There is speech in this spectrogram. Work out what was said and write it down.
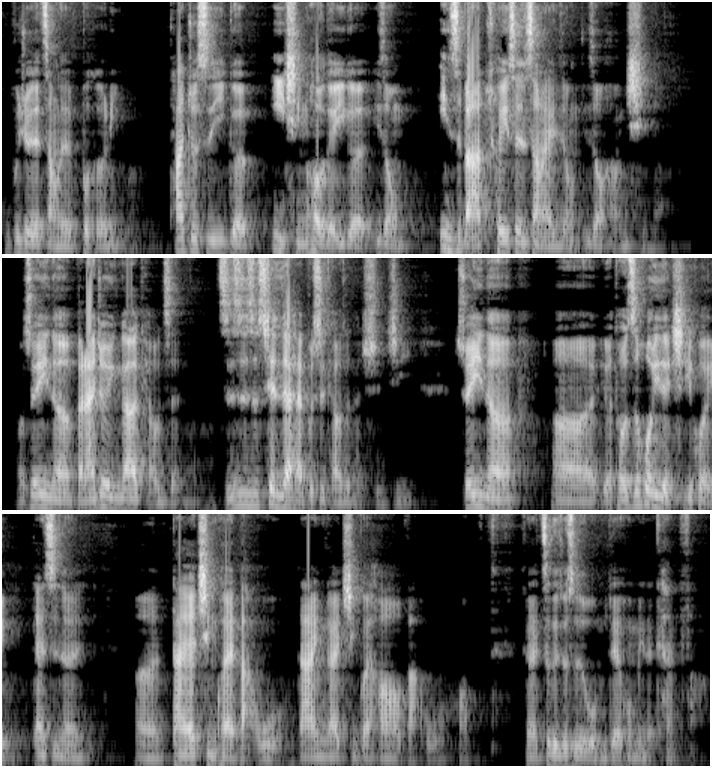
你不觉得涨得不合理吗？它就是一个疫情后的一个一种硬是把它推升上来这种一种行情啊。所以呢，本来就应该要调整，只是现在还不是调整的时机。所以呢，呃，有投资获利的机会，但是呢。呃，大家要尽快把握，大家应该尽快好好把握哈。呃，这个就是我们对后面的看法。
